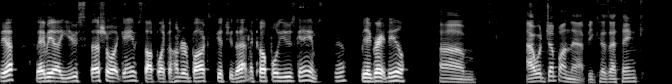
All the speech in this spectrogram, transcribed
Yeah, maybe a used special at GameStop, like a hundred bucks, get you that and a couple used games. Yeah, be a great deal. Um, I would jump on that because I think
